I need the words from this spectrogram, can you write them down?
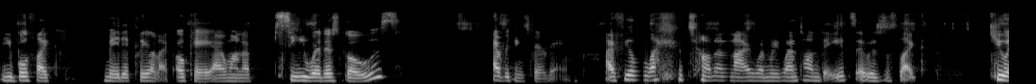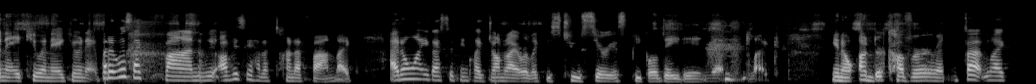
you both like made it clear like okay i want to see where this goes everything's fair game i feel like john and i when we went on dates it was just like q&a q&a q&a but it was like fun we obviously had a ton of fun like i don't want you guys to think like john and i were like these two serious people dating and like you know undercover and, but like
